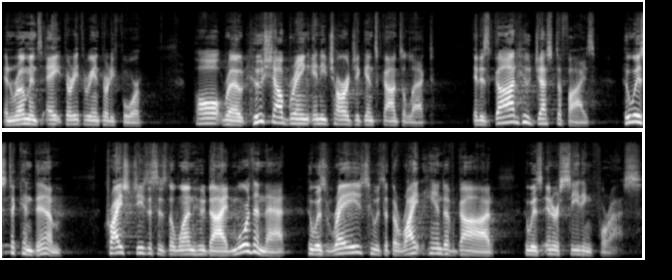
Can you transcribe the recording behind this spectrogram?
In Romans 8 33 and 34, Paul wrote, Who shall bring any charge against God's elect? It is God who justifies. Who is to condemn? Christ Jesus is the one who died. More than that, who was raised, who is at the right hand of God, who is interceding for us.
